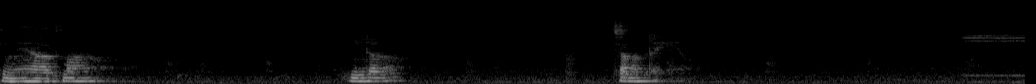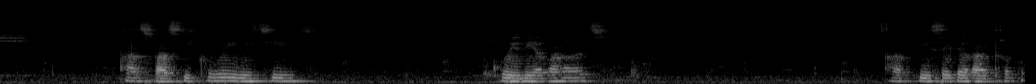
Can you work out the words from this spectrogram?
कि मैं आत्मा, हीरा, चमक रही हूँ। आसपास की कोई भी चीज़, कोई भी आवाज़ आपकी इस एकाग्रता को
